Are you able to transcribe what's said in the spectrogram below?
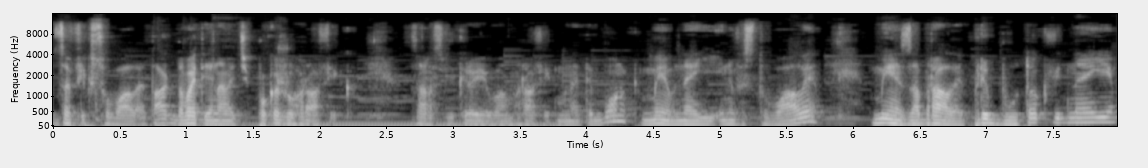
зафіксували. Так, давайте я навіть покажу графік. Зараз відкрию вам графік монети Бонк. Ми в неї інвестували, ми забрали прибуток від неї,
